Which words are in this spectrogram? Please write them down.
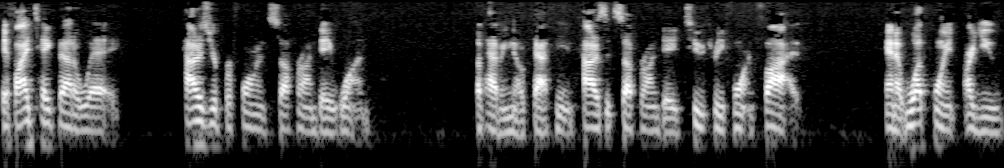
If I take that away, how does your performance suffer on day one of having no caffeine? How does it suffer on day two, three, four, and five? And at what point are you,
